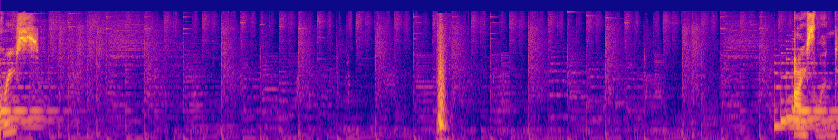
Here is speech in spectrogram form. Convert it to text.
Greece. Iceland.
